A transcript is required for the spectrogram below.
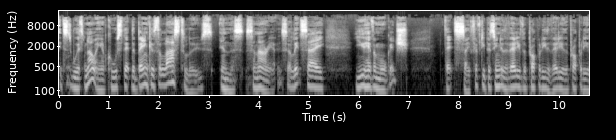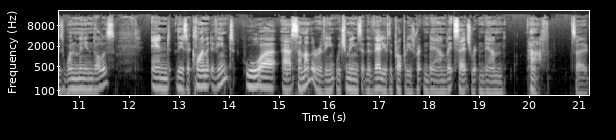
it's worth knowing, of course, that the bank is the last to lose in this scenario. So let's say you have a mortgage that's, say, 50% of the value of the property, the value of the property is $1 million, and there's a climate event or uh, some other event which means that the value of the property is written down, let's say it's written down half. So it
